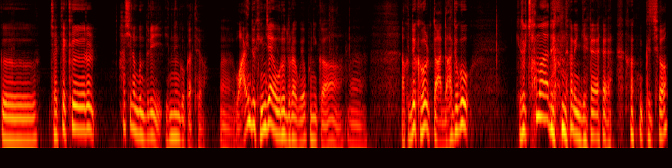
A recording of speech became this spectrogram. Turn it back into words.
어그 재테크를 하시는 분들이 있는 것 같아요. 어, 와인도 굉장히 오르더라고요 보니까. 어. 아 근데 그걸 놔, 놔두고 계속 참아야 된다는 게 그죠?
